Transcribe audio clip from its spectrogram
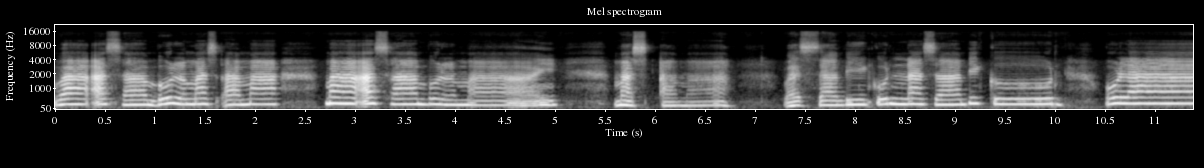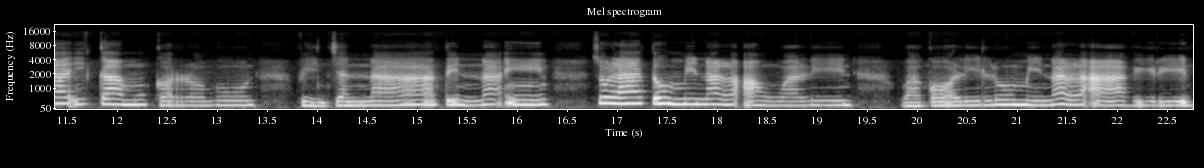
wa ashabul mas'ama ma ashabul mai Mas ama. Wasabikun nasabikun ulaika mukarrabun. Fi jannatin naim sulatum minal awalin wa qalilum minal akhirin.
